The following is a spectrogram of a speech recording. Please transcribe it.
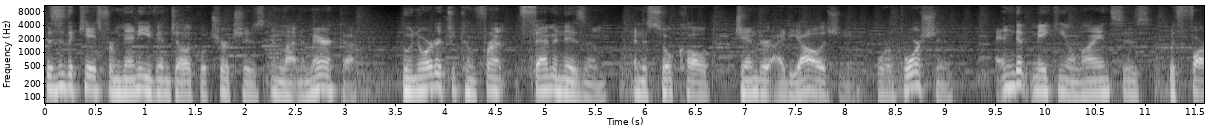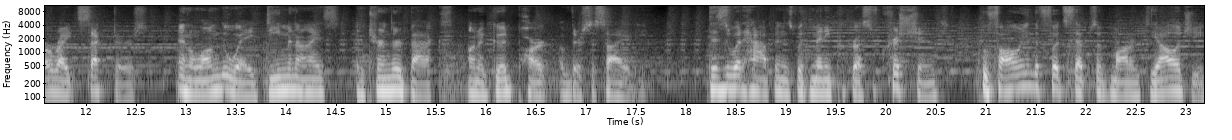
This is the case for many evangelical churches in Latin America, who, in order to confront feminism and the so called gender ideology or abortion, end up making alliances with far right sectors and along the way demonize and turn their backs on a good part of their society. This is what happens with many progressive Christians who, following the footsteps of modern theology,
